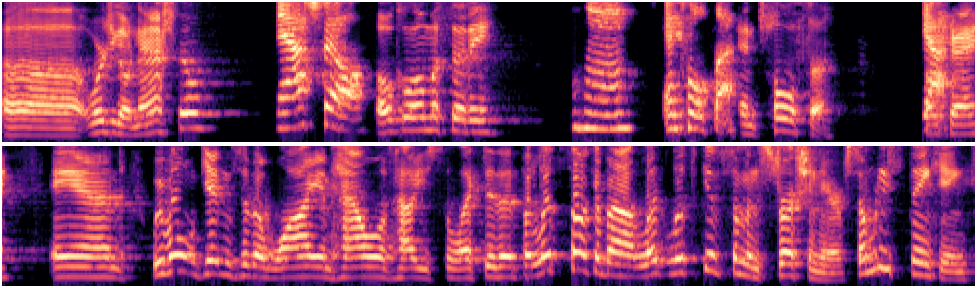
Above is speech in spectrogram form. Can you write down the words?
uh, where'd you go? Nashville? Nashville. Oklahoma City. Mm-hmm. And Tulsa. And Tulsa. Yeah. Okay. And we won't get into the why and how of how you selected it, but let's talk about, let, let's give some instruction here. If somebody's thinking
